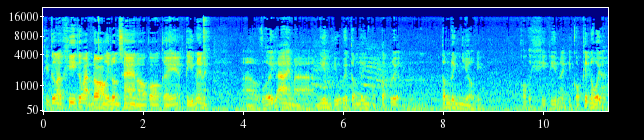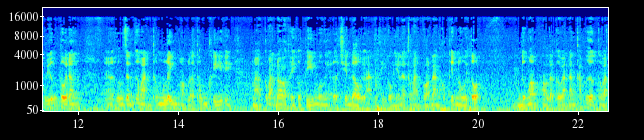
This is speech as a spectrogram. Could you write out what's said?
Thì tức là khi các bạn đo cái luân xa nó có cái tím này này à, với ai mà nghiên cứu về tâm linh hoặc tập luyện tâm linh nhiều thì có cái khí tím này thì có kết nối ví dụ tôi đang à, hướng dẫn các bạn thông linh hoặc là thông khí thì mà các bạn đo thấy có tím có nghĩa ở trên đầu chẳng hạn thì có nghĩa là các bạn còn đang có kết nối tốt đúng không? Hoặc là các bạn đang thắp hương các bạn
